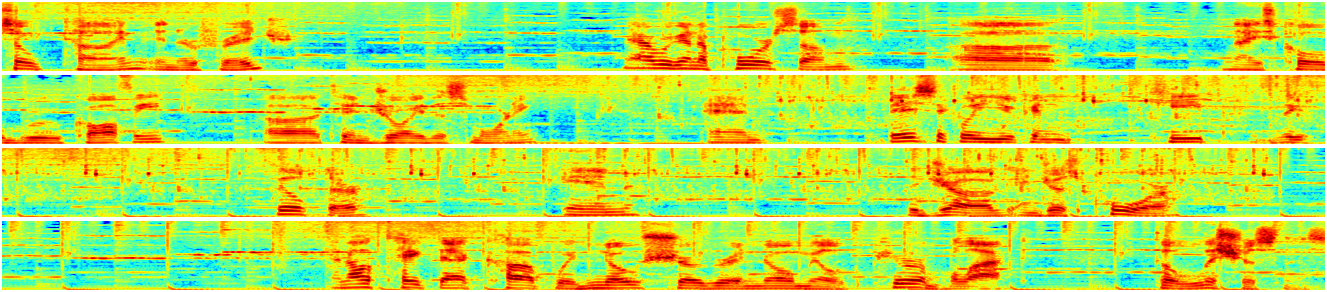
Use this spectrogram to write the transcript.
soak time in the fridge, now we're going to pour some uh, nice cold brew coffee uh, to enjoy this morning. And basically you can keep the filter in the jug and just pour. And I'll take that cup with no sugar and no milk, pure black deliciousness.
